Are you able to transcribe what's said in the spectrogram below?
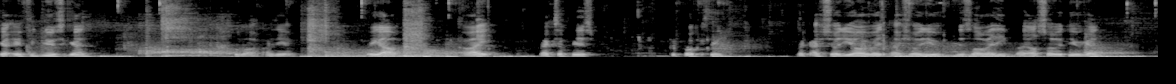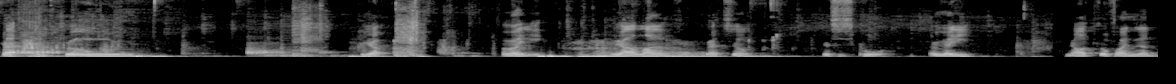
Yeah, if we do this again. Hold on, I think. Go. Alright. Next up is the book thing. Like I showed you already I showed you this already, but I'll show it to you again. That and boom. We got alrighty. We got a lot of redstone. This is cool. Alrighty. Now let's go find another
